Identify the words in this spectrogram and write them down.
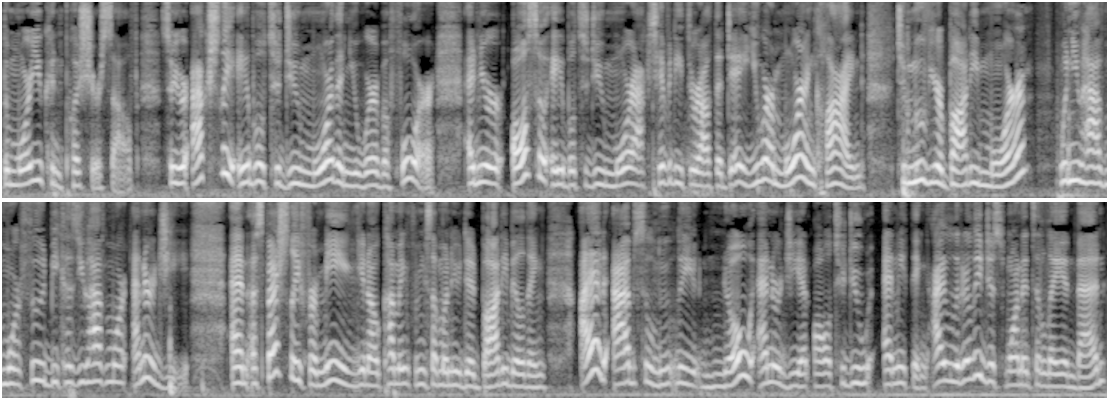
the more you can push yourself. So you're actually able to do more than you were before. And you're also able to do more activity throughout the day. You are more inclined to move your body more when you have more food because you have more energy. And especially for me, you know, coming from someone who did bodybuilding, I had absolutely no energy at all to do anything. I literally just wanted to lay in bed.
